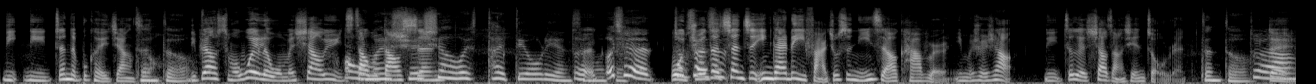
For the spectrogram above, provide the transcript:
你你真的不可以这样子、哦，真的，你不要什么为了我们校誉照不到生，哦、学校会太丢脸。对，而且我觉得甚至应该立法，就是你只要 cover 你们学校。你这个校长先走人，真的。对啊，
